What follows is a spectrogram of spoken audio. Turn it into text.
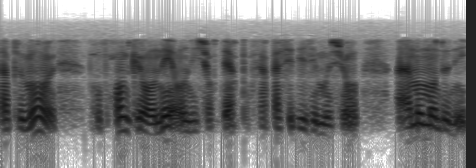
simplement euh, comprendre qu'on est, on est sur terre pour faire passer des émotions à un moment donné,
